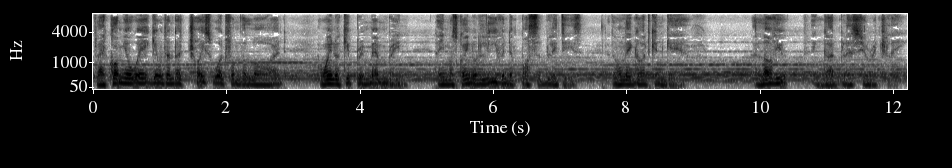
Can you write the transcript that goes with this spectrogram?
If I come your way again with another choice word from the Lord, I want you to keep remembering that you must go into live in the possibilities that only God can give. I love you and God bless you richly.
